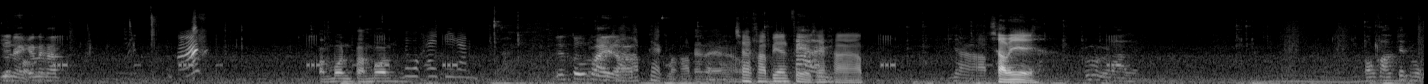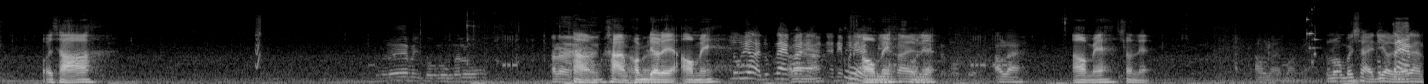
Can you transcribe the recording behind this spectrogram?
อยู่ไหนกันนะครับ ปั๊มบนปั๊มบน ดูใครตีกัน เล่นตู้ไฟเหรอครับแท็กเหรอครับได้แล้วใช่ครับพี่อันเฟสใช่ครับชาพี่สองสามเจ็ดหกโอช้าเฮ้ยไปตรงลุงนะลุงอะไรถามถามคำเดียวเลยเอาไหม ลูกที่อะไรลูกแรกป่ะเนี่ยเนี่ยเนี่ยเอาไหมใครช่วงเนี้ยเอาอะไร เอาไหมช่วงเนี้ยเอาอะไรบอลเนี่ย ลงไปฉายเดียวเลยแล้วกัน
